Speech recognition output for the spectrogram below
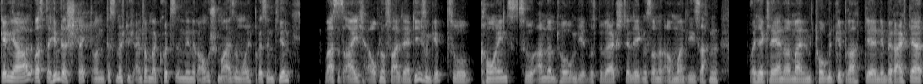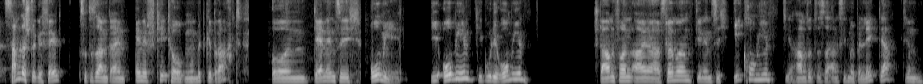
genial, was dahinter steckt. Und das möchte ich einfach mal kurz in den Raum schmeißen und euch präsentieren, was es eigentlich auch noch für Alternativen gibt zu Coins, zu anderen Token, die etwas bewerkstelligen, sondern auch mal die Sachen euch erklären und mal einen Token mitgebracht, der in dem Bereich der Sammlerstücke fällt. Sozusagen ein NFT-Token mitgebracht. Und der nennt sich OMI. Die Omi, die gute Omi, stammt von einer Firma, die nennt sich Ecomi. Die haben sozusagen sich mal überlegt, ja, die,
